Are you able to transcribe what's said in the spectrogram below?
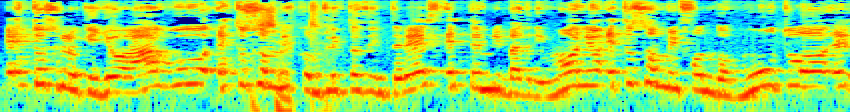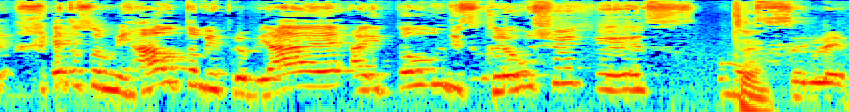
esto es lo que yo hago, estos son mis conflictos de interés, este es mi patrimonio, estos son mis fondos mutuos, eh, estos son mis autos, mis propiedades, hay todo un disclosure que es como se le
